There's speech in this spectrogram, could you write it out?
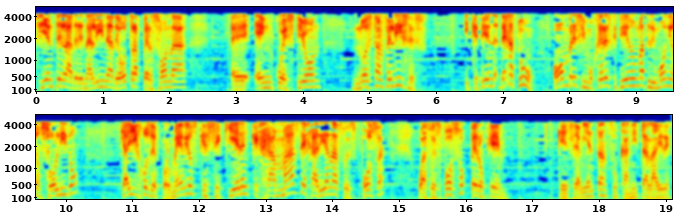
sienten la adrenalina de otra persona eh, en cuestión, no están felices. Y que tienen, deja tú, hombres y mujeres que tienen un matrimonio sólido, que hay hijos de por medios, que se quieren, que jamás dejarían a su esposa o a su esposo, pero que, que se avientan su canita al aire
